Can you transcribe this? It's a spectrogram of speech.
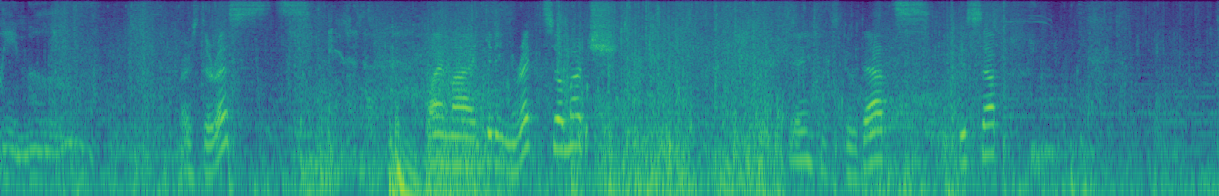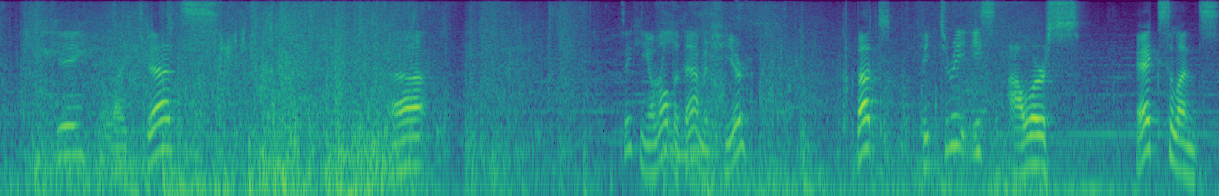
We move. Where's the rest? Why am I getting wrecked so much? Okay, let's do that. Keep this up. Okay, like that. Uh, taking a lot of damage here. But victory is ours. Excellent.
